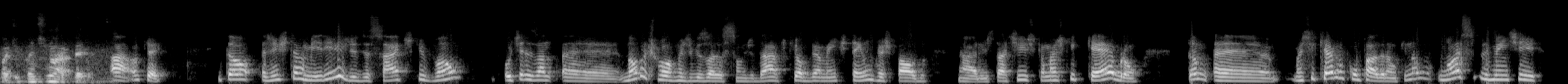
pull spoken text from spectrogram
Pode continuar, Pedro. Ah, ok. Então, a gente tem uma miríade de sites que vão utilizar é, novas formas de visualização de dados, que obviamente tem um respaldo na área de estatística, mas que quebram, é, mas que quebram com o padrão, que não, não é simplesmente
